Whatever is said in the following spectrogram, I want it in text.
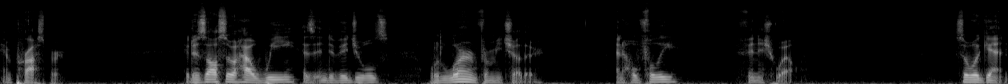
and prosper. It is also how we, as individuals, will learn from each other and hopefully finish well. So, again,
